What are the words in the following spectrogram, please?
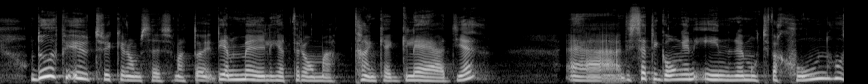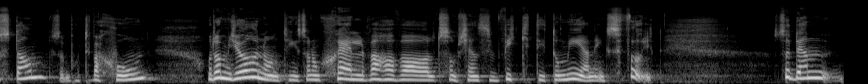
Och då uttrycker de sig som att det är en möjlighet för dem att tanka glädje, Eh, det sätter igång en inre motivation hos dem. Så motivation. Och de gör någonting som de själva har valt som känns viktigt och meningsfullt. Så den,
